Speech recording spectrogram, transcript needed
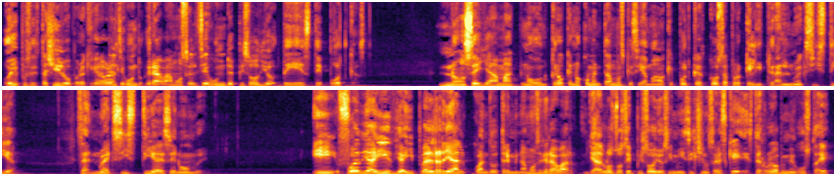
Oye, pues está chilo, pero hay que grabar el segundo. Grabamos el segundo episodio de este podcast. No se llama, no, creo que no comentamos que se llamaba qué podcast cosa porque literal no existía. O sea, no existía ese nombre. Y fue de ahí, de ahí para el real, cuando terminamos de grabar ya los dos episodios y me dice el chino, ¿sabes qué? Este rollo a mí me gusta, ¿eh?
